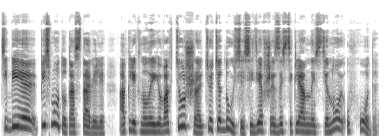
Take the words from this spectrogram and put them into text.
тебе письмо тут оставили», — окликнула ее вахтерша, тетя Дуся, сидевшая за стеклянной стеной у входа.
